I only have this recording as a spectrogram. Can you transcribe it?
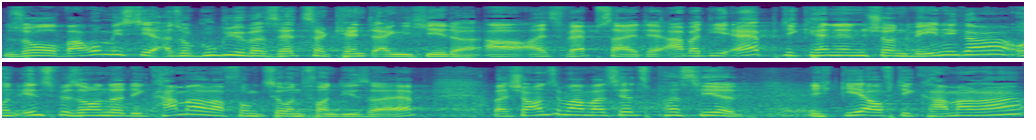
So, warum ist die, also Google Übersetzer kennt eigentlich jeder ah, als Webseite, aber die App, die kennen schon weniger und insbesondere die Kamerafunktion von dieser App. Weil schauen Sie mal, was jetzt passiert. Ich gehe auf die Kamera,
